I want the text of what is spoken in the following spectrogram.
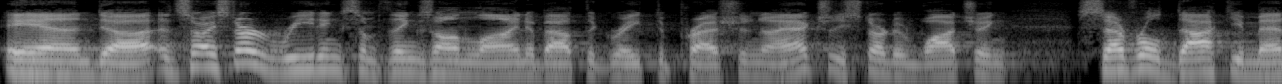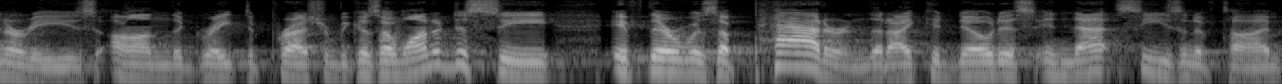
And, uh, and so I started reading some things online about the Great Depression. I actually started watching several documentaries on the Great Depression because I wanted to see if there was a pattern that I could notice in that season of time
